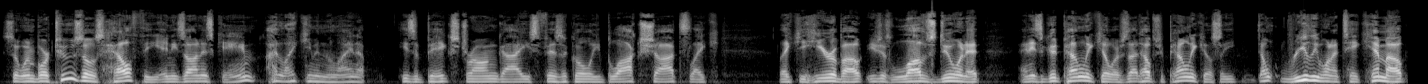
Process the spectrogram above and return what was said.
So when Bortuzzo's healthy and he's on his game, I like him in the lineup. He's a big, strong guy. He's physical. He blocks shots like like you hear about. He just loves doing it, and he's a good penalty killer. So that helps your penalty kill. So you don't really want to take him out.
